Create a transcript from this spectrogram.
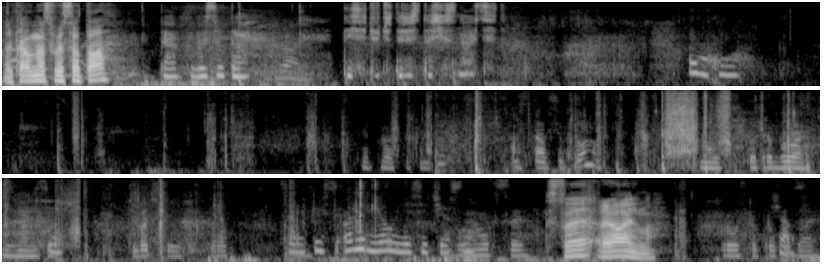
Яка в нас висота? Так, висота 1416. Ого. Це просто. І стався в тому, котра була з нами тут. Бачите. Це якийсь Unreal, якщо чесно. Воно все Все реально. просто пропадає.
